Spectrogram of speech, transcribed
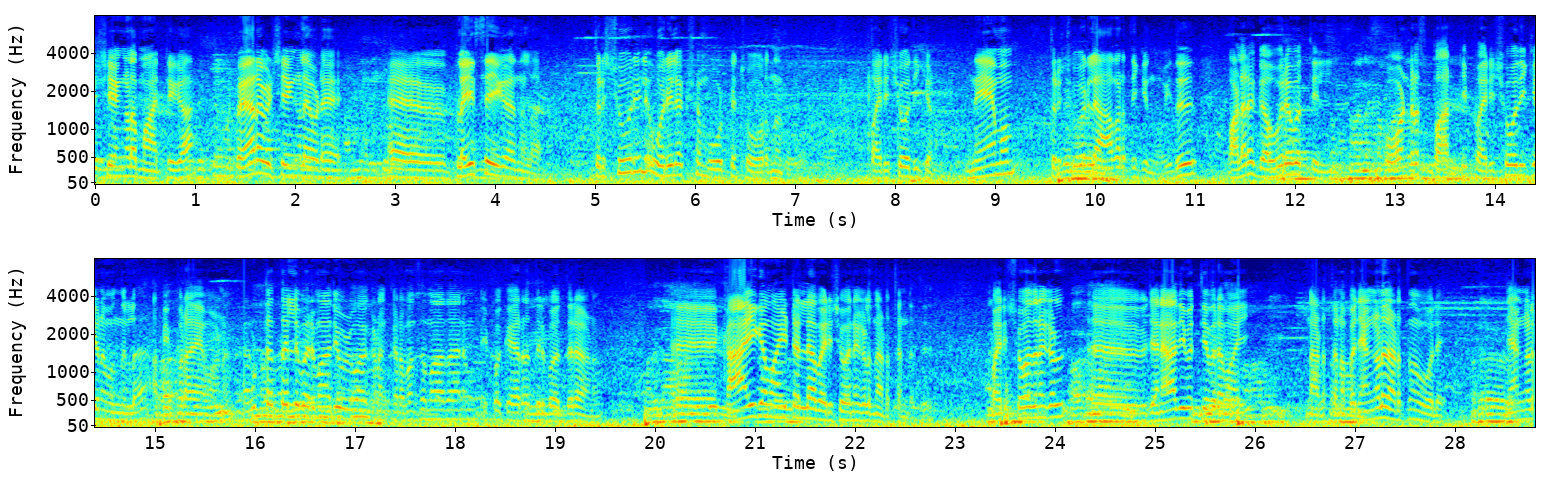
വിഷയങ്ങളെ മാറ്റുക വേറെ വിഷയങ്ങളെ അവിടെ പ്ലേസ് ചെയ്യുക എന്നുള്ളതാണ്. തൃശ്ശൂരിൽ ഒരു ലക്ഷം വോട്ട് ചോർന്നത് പരിശോധിക്കണം. നിയമം തൃശ്ശൂരിൽ ആവർത്തിക്കുന്നു. ഇത് വളരെ ഗൗരവത്തിൽ കോൺഗ്രസ് പാർട്ടി പരിശോധിക്കണമെന്നുള്ള അഭിപ്രായമാണ്. കൂട്ടത്തല്ല് പരമാവധി ഒഴിവാക്കണം. ക്രമസമാധാനം ഇപ്പോൾ കേരളത്തിൽ ഭദ്രമാണ് കായികമായിട്ടല്ല പരിശോധനകൾ നടത്തേണ്ടത്. പരിശോധനകൾ ജനാധിപത്യപരമായി നടത്തണം. അപ്പോൾ ഞങ്ങൾ നടത്തുന്ന പോലെ. ഞങ്ങൾ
